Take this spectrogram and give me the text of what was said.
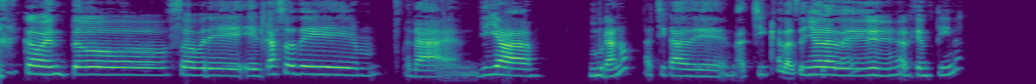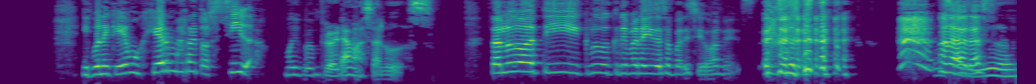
comentó sobre el caso de mm, la Gilla Murano, la chica de, la chica, la señora de Argentina. Y pone que es mujer más retorcida. Muy buen programa, saludos. Saludos a ti, Crudo Crímenes y Desapariciones. Un Un abrazo. saludo.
